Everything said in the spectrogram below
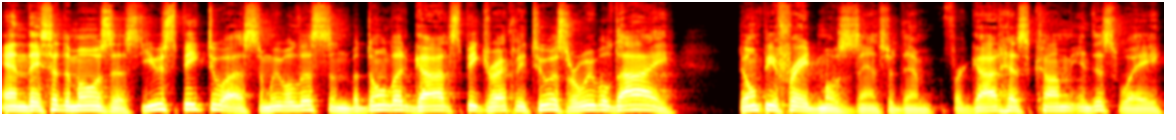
And they said to Moses, You speak to us, and we will listen, but don't let God speak directly to us, or we will die. Don't be afraid, Moses answered them, for God has come in this way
